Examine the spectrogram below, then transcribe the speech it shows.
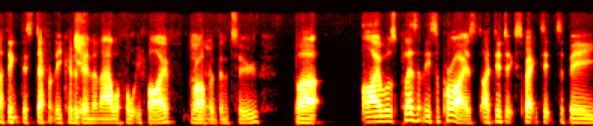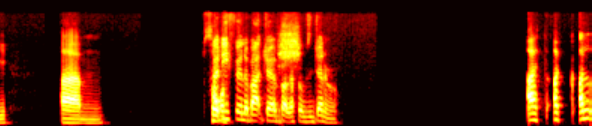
I think this definitely could have Yeah. been an hour forty-five rather yeah. than two, but I was pleasantly surprised. I did expect it to be um, how do you feel about joe butler films in general I, I, I,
